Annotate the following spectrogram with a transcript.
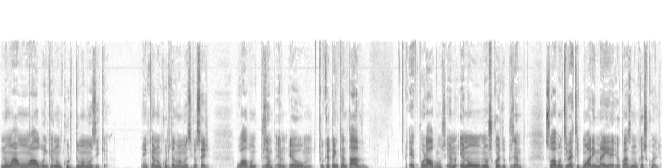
não há um álbum em que eu não curto de uma música. Em que eu não curto de uma música. Ou seja, o álbum, por exemplo, eu, eu, o que eu tenho tentado é pôr álbuns. Eu, eu não, não escolho, por exemplo, se o álbum tiver tipo uma hora e meia, eu quase nunca escolho.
